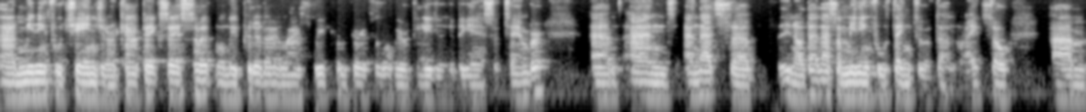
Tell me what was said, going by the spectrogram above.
uh, meaningful change in our capex estimate when we put it out last week compared to what we were guided at the beginning of September um, and and that's uh, you know that that's a meaningful thing to have done, right? So um,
